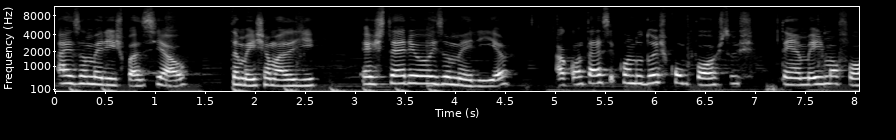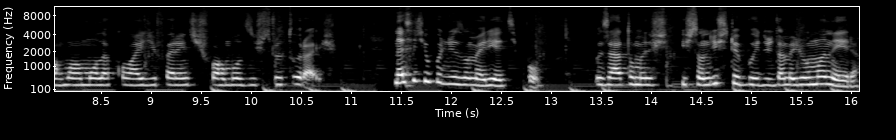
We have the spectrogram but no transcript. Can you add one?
A isomeria espacial, também chamada de estereoisomeria, acontece quando dois compostos têm a mesma fórmula molecular e diferentes fórmulas estruturais. Nesse tipo de isomeria, tipo, os átomos estão distribuídos da mesma maneira,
